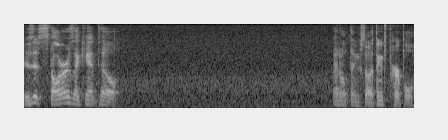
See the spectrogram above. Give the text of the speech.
Is it stars? I can't tell. I don't think so. I think it's purple.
